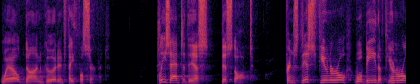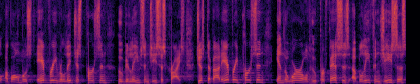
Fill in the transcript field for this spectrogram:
Well done, good and faithful servant. Please add to this this thought. Friends, this funeral will be the funeral of almost every religious person who believes in Jesus Christ. Just about every person in the world who professes a belief in Jesus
